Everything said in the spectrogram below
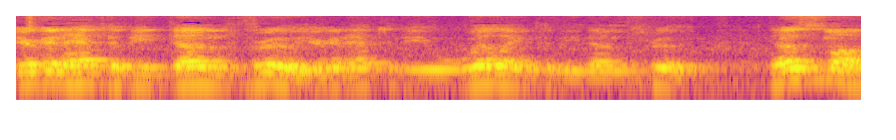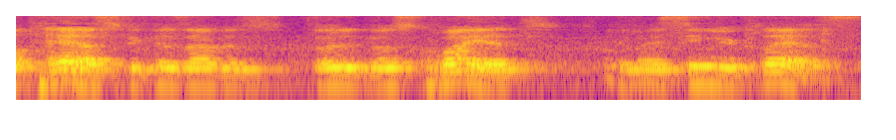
you're going to have to be done through. You're going to have to be willing to be done through. No small task, because I was voted most quiet in my senior class.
